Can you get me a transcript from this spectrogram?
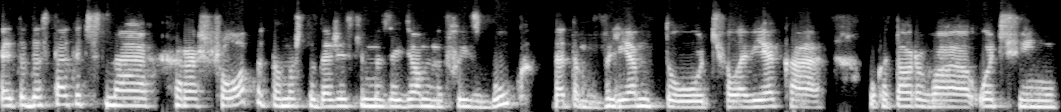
это достаточно хорошо, потому что даже если мы зайдем на Facebook, да, там в ленту человека, у которого очень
